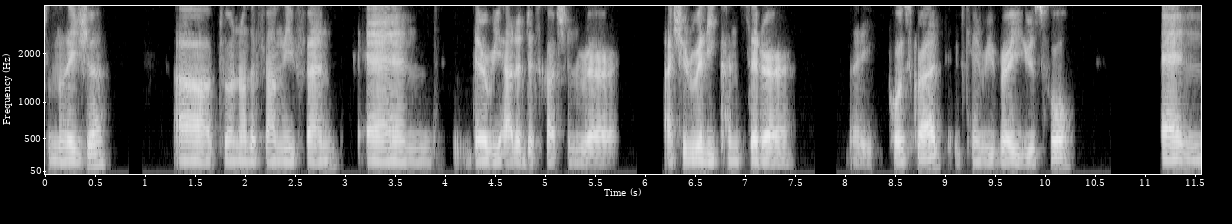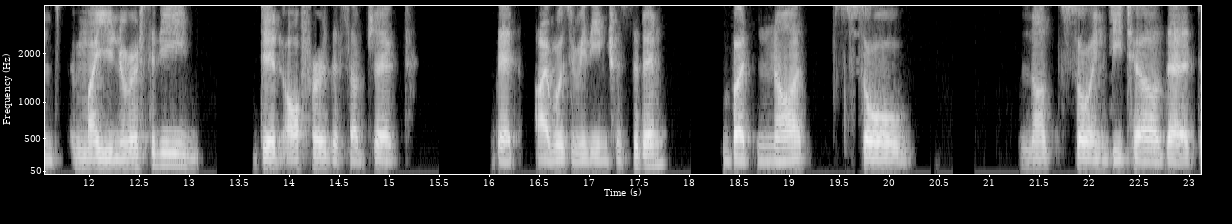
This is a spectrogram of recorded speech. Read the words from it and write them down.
to Malaysia, uh, to another family friend, and there we had a discussion where I should really consider like postgrad. It can be very useful, and my university did offer the subject that I was really interested in, but not so not so in detail that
